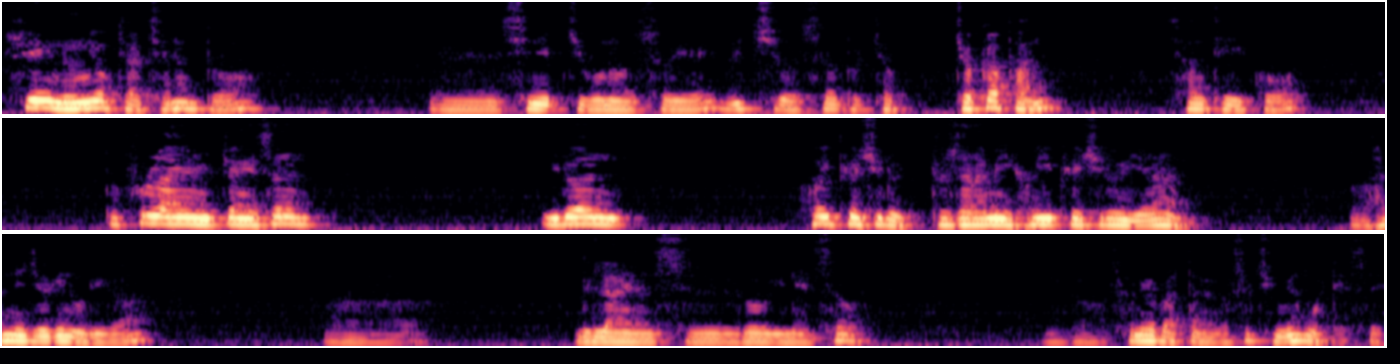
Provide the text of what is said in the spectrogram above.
수행 능력 자체는 또 신입 직원으로서의 위치로서 적, 적합한 상태에 있고 또 Food Lion 입장에서는 이러한 허위 표시를 두 사람이 허위 표시로 인한 합리적인 우리가 어, reliance로 인해서 손해봤다는 것을 증명 못했어요.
